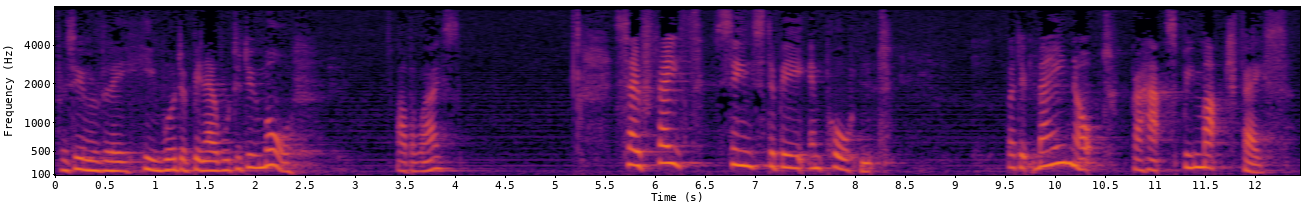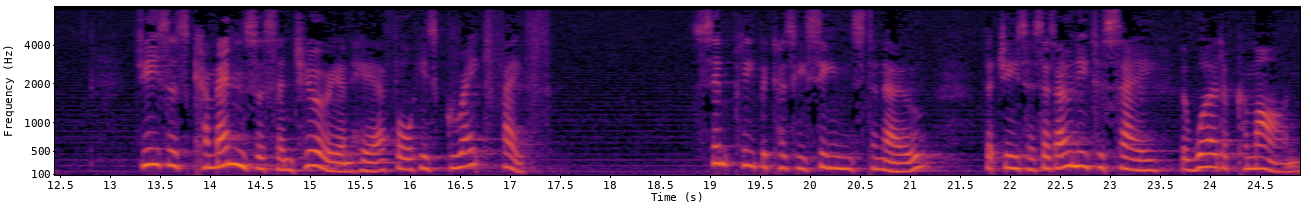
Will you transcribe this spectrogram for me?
presumably he would have been able to do more otherwise. So faith seems to be important, but it may not perhaps be much faith. Jesus commends the centurion here for his great faith, simply because he seems to know that Jesus has only to say the word of command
